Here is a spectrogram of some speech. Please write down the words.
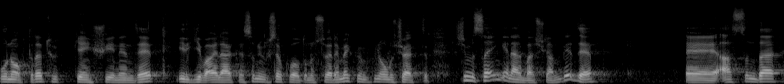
bu noktada Türk gençliğinin de ilgi ve alakasının yüksek olduğunu söylemek mümkün olacaktır. Şimdi Sayın Genel Başkan bir de e, aslında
